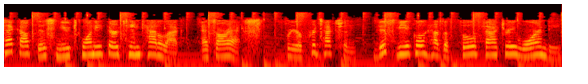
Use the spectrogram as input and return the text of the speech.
Check out this new 2013 Cadillac SRX. For your protection, this vehicle has a full factory warranty.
